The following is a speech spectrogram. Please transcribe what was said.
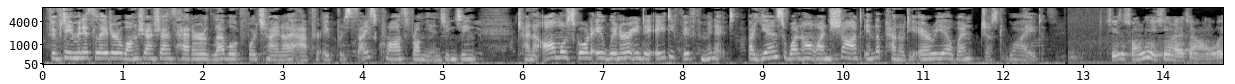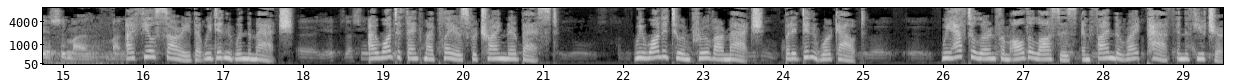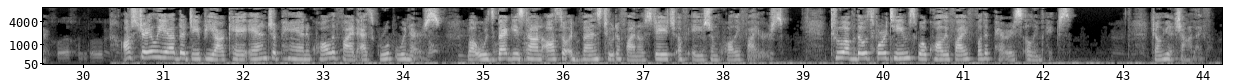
15 minutes later, Wang Shanshan's header leveled for China after a precise cross from Yan Jinjin. China almost scored a winner in the 85th minute, but Yan's one-on-one shot in the penalty area went just wide. I feel sorry that we didn't win the match. I want to thank my players for trying their best. We wanted to improve our match, but it didn't work out. We have to learn from all the losses and find the right path in the future. Australia, the DPRK, and Japan qualified as group winners, while Uzbekistan also advanced to the final stage of Asian qualifiers. Two of those four teams will qualify for the Paris Olympics. 张悦，上海 Live。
